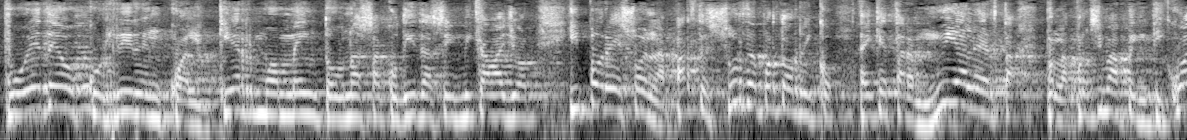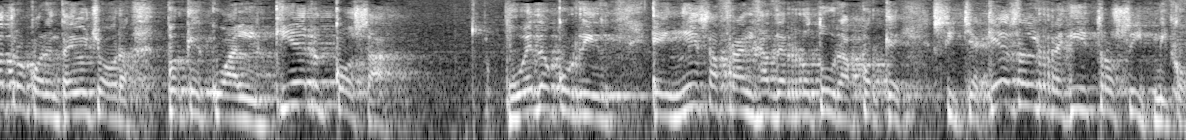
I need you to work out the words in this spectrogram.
puede ocurrir en cualquier momento una sacudida sísmica mayor y por eso en la parte sur de Puerto Rico hay que estar muy alerta por las próximas 24 o 48 horas, porque cualquier cosa puede ocurrir en esa franja de rotura, porque si chequeas el registro sísmico,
